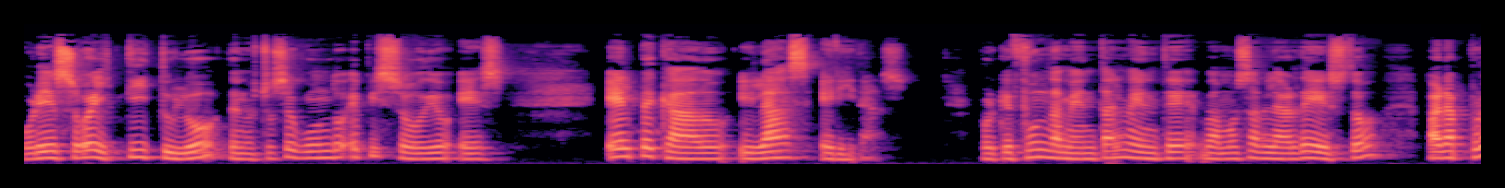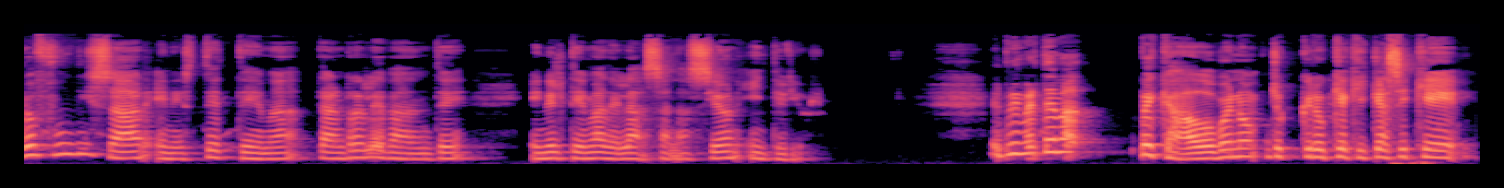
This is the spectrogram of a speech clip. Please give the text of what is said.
Por eso el título de nuestro segundo episodio es El pecado y las heridas, porque fundamentalmente vamos a hablar de esto para profundizar en este tema tan relevante, en el tema de la sanación interior. El primer tema, pecado. Bueno, yo creo que aquí casi que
